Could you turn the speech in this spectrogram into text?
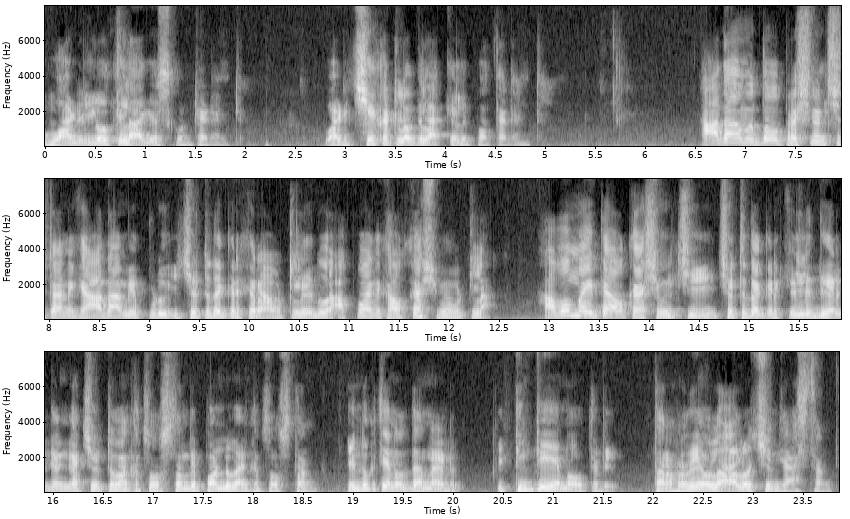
వాడిలోకి లాగేసుకుంటాడంట. వాడి చీకట్లోకి లాక్కెళ్ళిపోతాడంట. ఆదాముతో ప్రశ్నించడానికి ఆదాం ఎప్పుడు ఈ చెట్టు దగ్గరికి రావట్లేదు అపవాదికి అవకాశం ఇవ్వట్లా. అవమ్మ అయితే అవకాశం ఇచ్చి చెట్టు దగ్గరికి వెళ్ళి దీర్ఘంగా చెట్టు వంక చూస్తుంది పండు వంక చూస్తుంది. ఎందుకు తినొద్దన్నాడు ఇది తింటే ఏమవుతుంది? తన హృదయంలో ఆలోచన చేస్తుంది.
